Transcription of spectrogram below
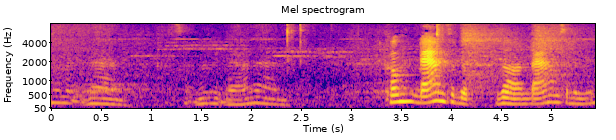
Nó lại ra này nó lại đá ra. Không đá làm sao được. Giờ đá làm sao được nữa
